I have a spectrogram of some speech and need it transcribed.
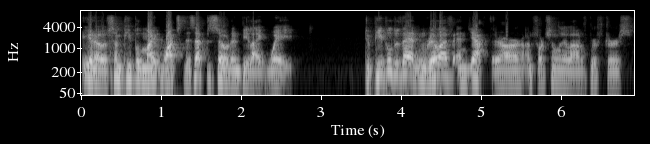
you know, some people might watch this episode and be like, wait, do people do that in real life? And yeah, there are unfortunately a lot of grifters.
